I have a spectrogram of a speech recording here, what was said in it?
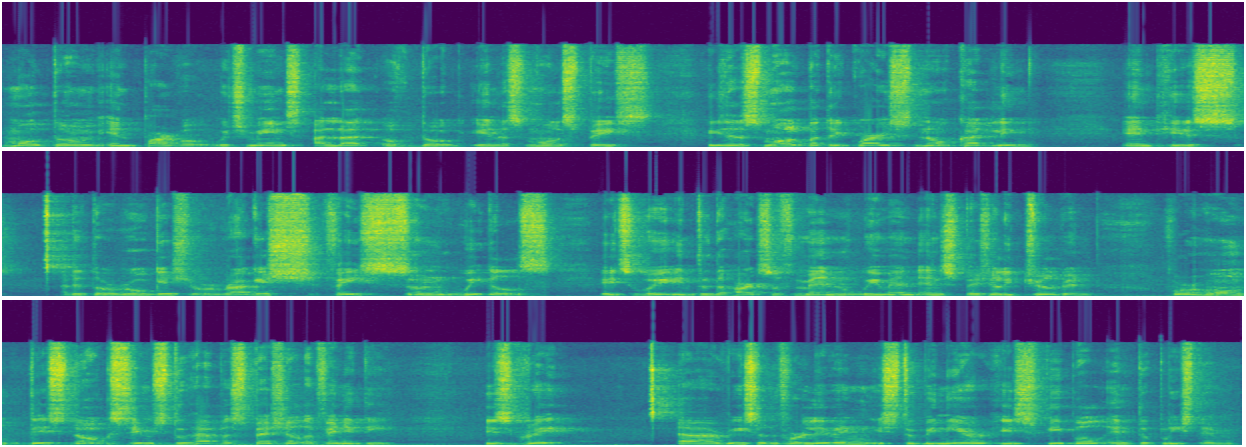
multum in parvo, which means a lot of dog in a small space. He's a small but requires no cuddling, and his ano to, roguish or ruggish face soon wiggles its way into the hearts of men, women, and especially children, for whom this dog seems to have a special affinity. His great uh, reason for living is to be near his people and to please them.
